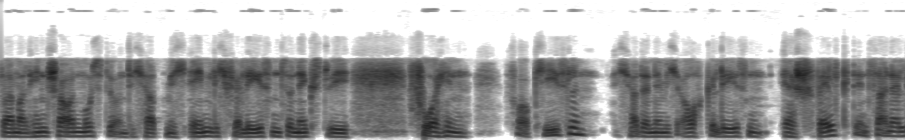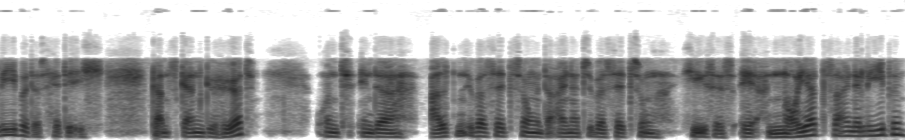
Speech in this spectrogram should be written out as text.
zweimal hinschauen musste und ich habe mich ähnlich verlesen zunächst wie vorhin Frau Kiesel. Ich hatte nämlich auch gelesen, er schwelgt in seiner Liebe. Das hätte ich ganz gern gehört. Und in der alten Übersetzung, in der Einheitsübersetzung hieß es, er erneuert seine Liebe.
